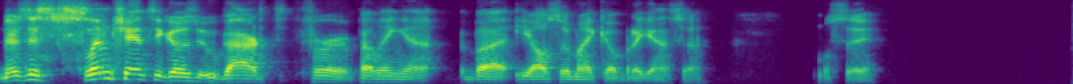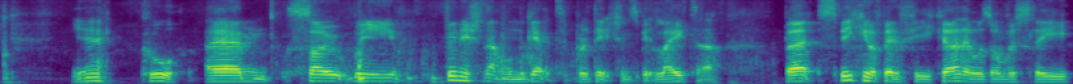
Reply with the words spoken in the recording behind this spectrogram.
there's this slim chance he goes Ugarte for Palhinha, but he also might go Bragança. We'll see. Yeah, cool. Um, so we finished that one. We'll get to predictions a bit later. But speaking of Benfica, there was obviously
